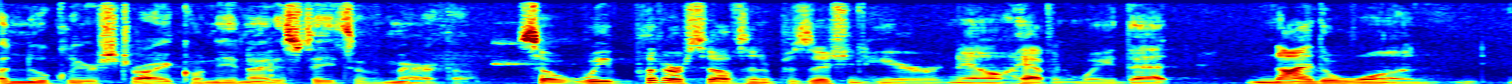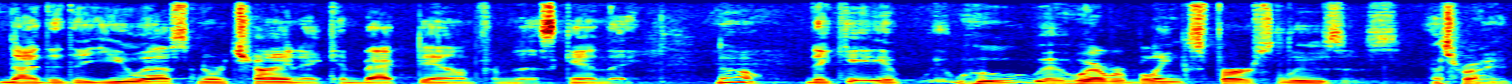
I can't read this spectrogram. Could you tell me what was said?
a nuclear strike on the United States of America. So we've put ourselves in a position here now, haven't we, that neither one, neither the U.S. nor China can back down from this, can they? No. They if, who, whoever blinks first loses. That's right.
